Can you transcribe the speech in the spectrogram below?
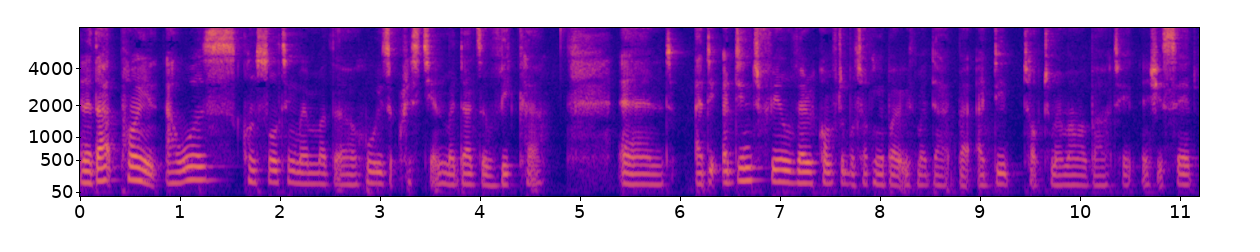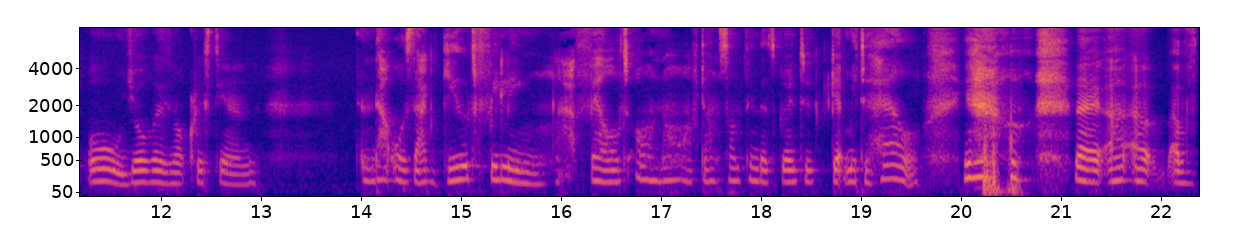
And at that point, I was consulting my mother, who is a Christian. My dad's a vicar. And I, di- I didn't feel very comfortable talking about it with my dad, but I did talk to my mom about it. And she said, Oh, yoga is not Christian and that was that guilt feeling. I felt oh no i've done something that's going to get me to hell. You know? Like I, I, i've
